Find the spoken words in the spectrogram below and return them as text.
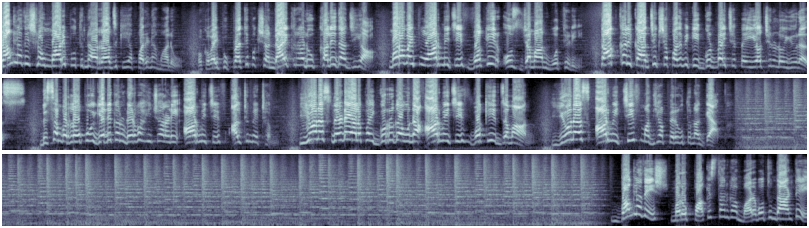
బంగ్లాదేశ్లో మారిపోతున్న రాజకీయ పరిణామాలు. ఒకవైపు ప్రతిపక్ష నాయకురాలు ఖలీదా జియా మరోవైపు ఆర్మీ చీఫ్ వకీర్ ఉస్ జమాన్ ఒత్తిడి. తాత్కాలిక అధ్యక్ష పదవికి గుడ్ బై చెప్పే యోచనలో యూనస్. డిసెంబర్ లోపు ఎన్నికలు నిర్వహించాలని ఆర్మీ చీఫ్ అల్టిమేటం. యూనస్ నిర్ణయాలపై గుర్రుగా ఉన్న army chief Waker Zaman. Yunus army chief మధ్య పెరుగుతున్న గ్యాప్. బంగ్లాదేశ్ మరో పాకిస్తాన్గా మారబోతుందా అంటే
